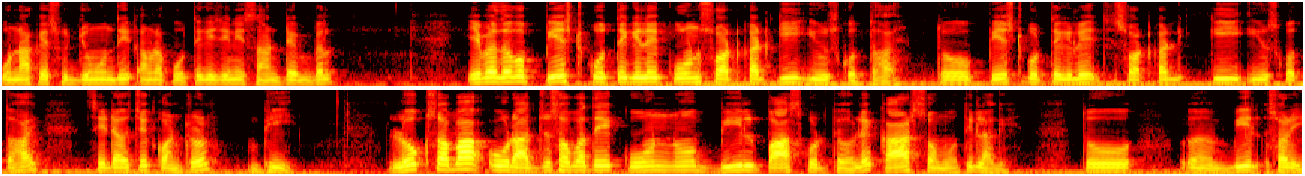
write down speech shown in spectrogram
কোনাকে সূর্য মন্দির, আমরা প্রত্যেকে জানি সান টেম্পল এবার দেখো পেস্ট করতে গেলে কোন শর্টকাট কি ইউজ করতে হয়? তো পেস্ট করতে গেলে যে শর্টকাট কি ইউজ করতে হয়, সেটা হচ্ছে কন্ট্রোল ভি লোকসভা ও রাজ্যসভাতে কোনো বিল পাস করতে হলে কার সম্মতি লাগে? তো বিল সরি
